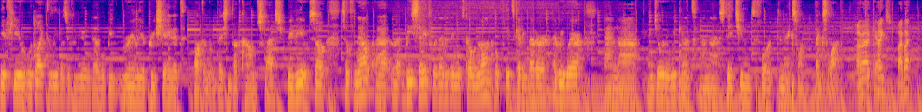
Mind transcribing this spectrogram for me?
If you would like to leave us a review, that would be really appreciated, botimplementation.com slash review. So, so for now, uh, be safe with everything that's going on. Hopefully it's getting better everywhere and uh, enjoy the weekend and uh, stay tuned for the next one. Thanks a lot. All right. Thanks. Bye-bye.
